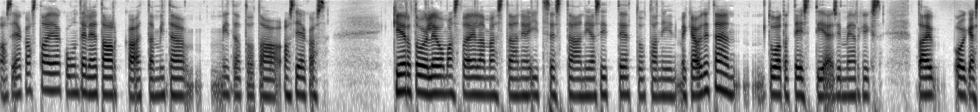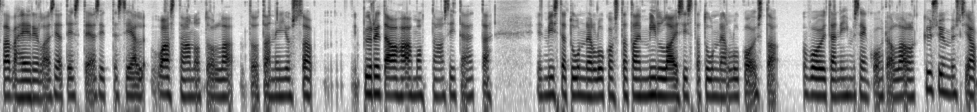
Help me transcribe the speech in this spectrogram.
asiakasta ja kuuntelee tarkkaan, että mitä, mitä tota, asiakas kertoilee omasta elämästään ja itsestään. Ja sitten tota, niin me käytetään tuota testiä esimerkiksi tai oikeastaan vähän erilaisia testejä sitten siellä vastaanotolla, tota, niin, jossa pyritään hahmottamaan sitä, että, että mistä tunnelukosta tai millaisista tunnelukoista voi tämän ihmisen kohdalla olla kysymys. Ja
